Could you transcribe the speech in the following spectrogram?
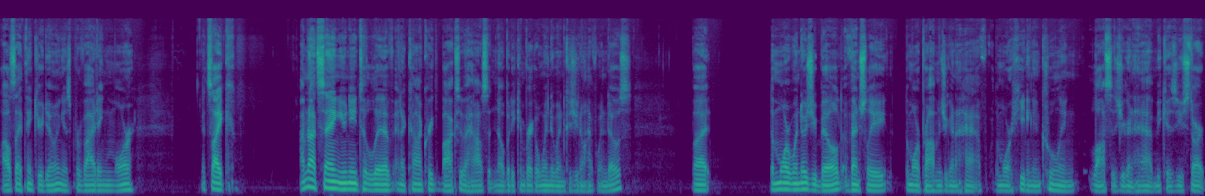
also I think you're doing is providing more. It's like I'm not saying you need to live in a concrete box of a house that nobody can break a window in because you don't have windows, but the more windows you build, eventually the more problems you're going to have, the more heating and cooling losses you're going to have because you start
